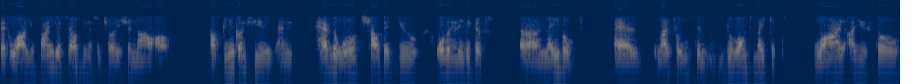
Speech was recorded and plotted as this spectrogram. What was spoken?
that while you find yourself in a situation now of, of being confused and have the world shout at you all the negative uh, labels as, like, for instance, you won't make it. Why are you still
